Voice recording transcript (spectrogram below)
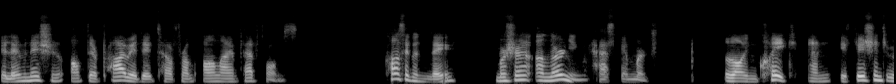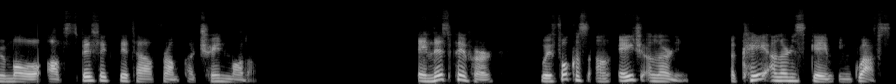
elimination of their private data from online platforms. Consequently, machine unlearning has emerged, allowing quick and efficient removal of specific data from a trained model. In this paper, we focus on edge unlearning, a key learning scheme in graphs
